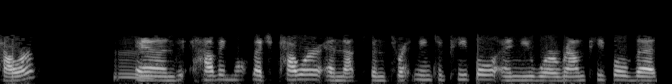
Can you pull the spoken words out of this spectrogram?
power mm. and having that much power and that's been threatening to people and you were around people that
